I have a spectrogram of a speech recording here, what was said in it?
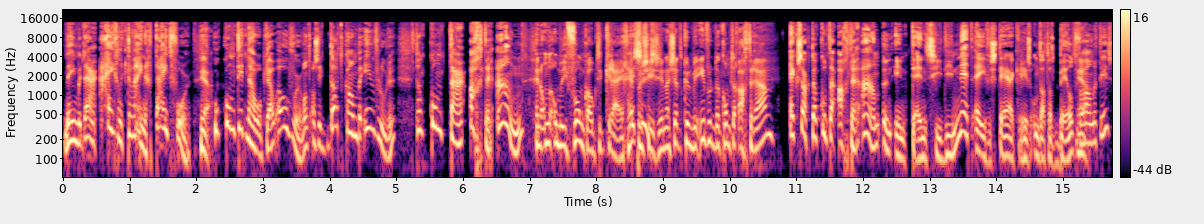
nemen daar eigenlijk te weinig tijd voor. Ja. Hoe komt dit nou op jou over? Want als ik dat kan beïnvloeden, dan komt daar achteraan En om, om die vonk ook te krijgen, hè? Precies. precies. En als je dat kunt beïnvloeden, dan komt er achteraan. Exact, dan komt daar achteraan een intentie die net even sterker is, omdat dat beeld Ja. veranderd is.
